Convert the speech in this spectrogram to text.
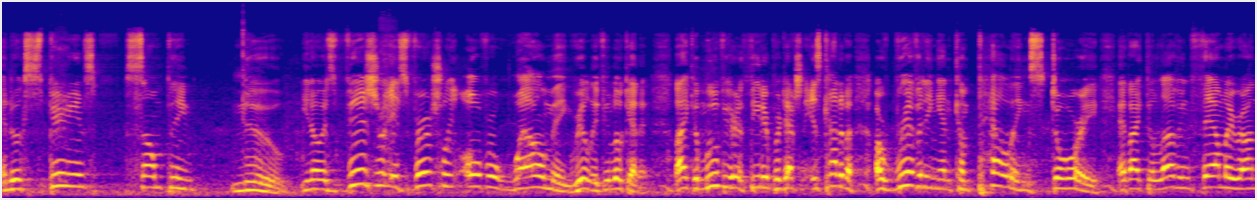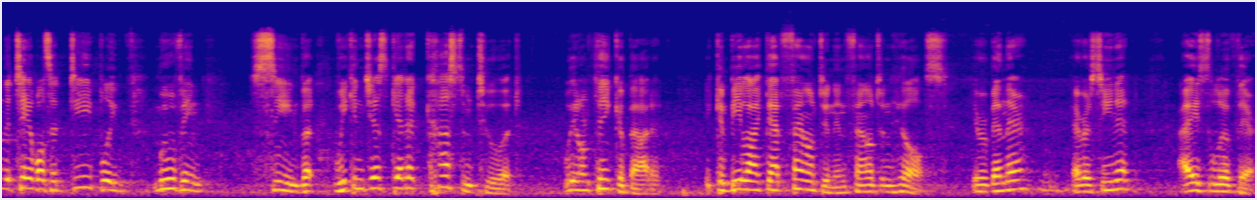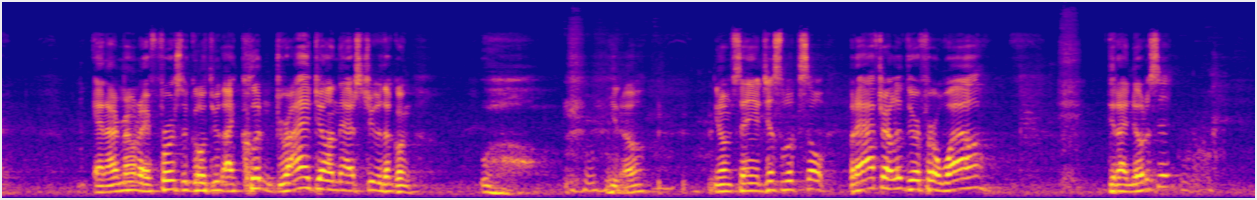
and to experience something new. You know, it's visual, it's virtually overwhelming, really, if you look at it. Like a movie or a theater production, it's kind of a, a riveting and compelling story. And like the loving family around the table, is a deeply moving scene. But we can just get accustomed to it. We don't think about it. It can be like that fountain in Fountain Hills. You ever been there? Ever seen it? I used to live there. And I remember when I first would go through, I couldn't drive down that street without going, whoa, you know? You know what I'm saying? It just looks so. But after I lived there for a while, did I notice it?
